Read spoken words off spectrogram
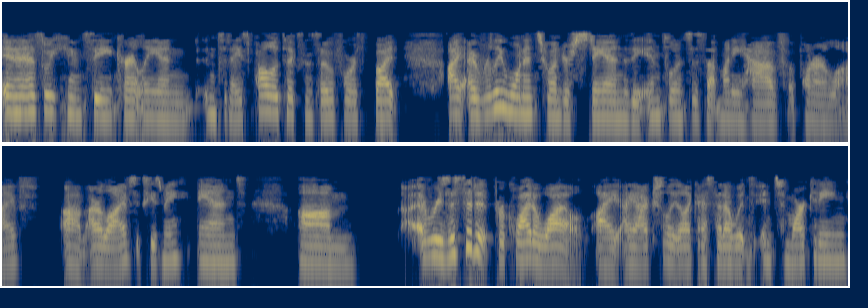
and as we can see currently in, in today's politics and so forth, but I, I really wanted to understand the influences that money have upon our life, um, our lives, excuse me, and um, I resisted it for quite a while. I, I actually, like I said, I went into marketing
